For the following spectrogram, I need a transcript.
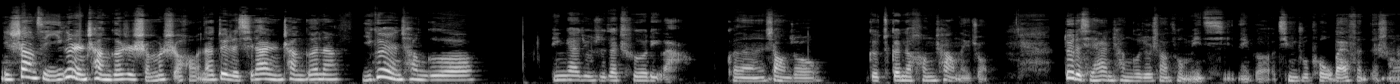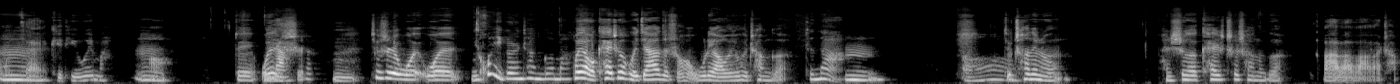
你上次一个人唱歌是什么时候？那对着其他人唱歌呢？一个人唱歌，应该就是在车里吧？可能上周跟跟着哼唱那种。对着其他人唱歌，就是上次我们一起那个庆祝破五百粉的时候，嗯在 KTV 嘛。嗯，啊对我也是，嗯，就是我我你会一个人唱歌吗？会啊，我开车回家的时候无聊，我就会唱歌。真的、啊？嗯，哦，就唱那种很适合开车唱的歌，哇哇哇哇唱。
